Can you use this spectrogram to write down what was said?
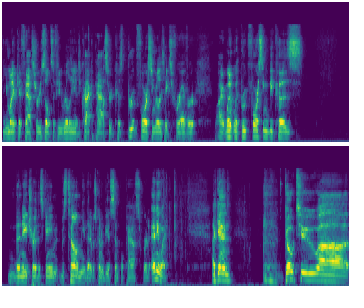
you might get faster results if you really need to crack a password because brute forcing really takes forever. I went with brute forcing because the nature of this game was telling me that it was going to be a simple password. Anyway, again, go to uh,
